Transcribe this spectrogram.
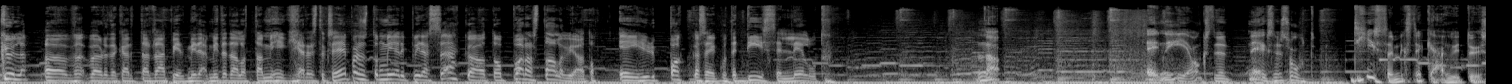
Kyllä, öö, mä yritän käydä tämän läpi, että mitä, mitä täällä ottaa mihinkin järjestykseen. Epäsuosittu mielipide, sähköauto on paras talviauto. Ei hydy pakkaseen, kuten diesellelut. No, ei niin, onko ne, ne, eikö ne suht diesel, miksi ne käyhytyis?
